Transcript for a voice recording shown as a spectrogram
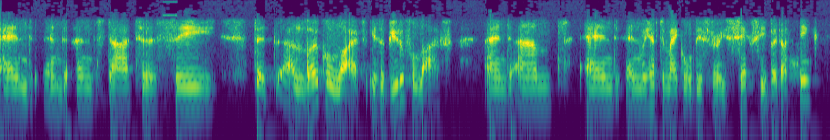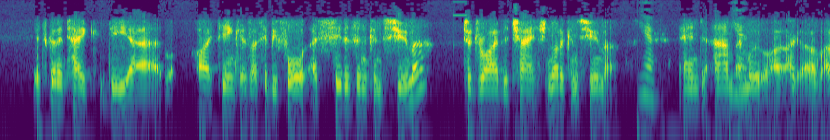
and and and start to see that a local life is a beautiful life, and um, and and we have to make all this very sexy. But I think it's going to take the uh, I think, as I said before, a citizen consumer to drive the change, not a consumer. Yeah. And um, yeah. and I, I,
